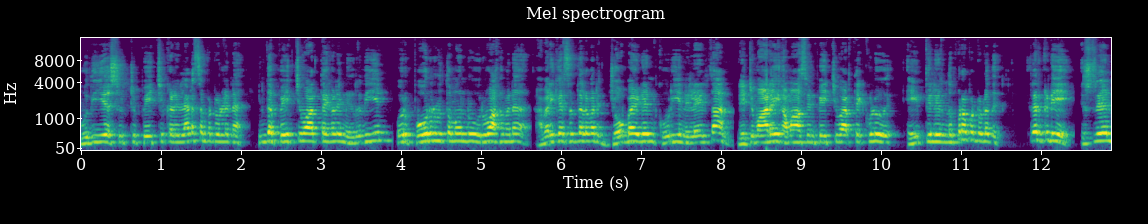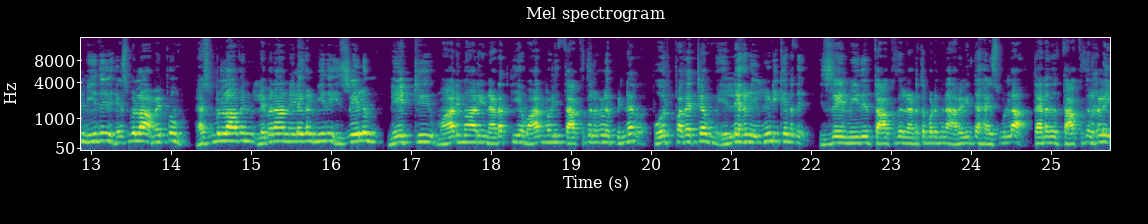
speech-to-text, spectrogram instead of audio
புதிய சுற்று பேச்சுக்களில் அலசப்பட்டுள்ளன. இந்த பேச்சுவார்த்தைகளின் இறுதியில் ஒரு போர் நிறுத்தம் ஒன்று உருவாகும் என அமெரிக்க தலைவர் ஜோ பைடன் கூறிய நிலையில்தான் நேற்று மாலை ஹமாஸின் பேச்சுவார்த்தை குழு எய்த்திலிருந்து புறப்பட்டுள்ளது. இதற்கிடையே இஸ்ரேல் மீது ஹெஸ்புல்லா அமைப்பும் ஹெஸ்புல்லாவின் லெபனான் நிலைகள் மீது இஸ்ரேலும் நேற்று மாறி மாறி நடத்திய வான்வழி தாக்குதல்களுக்கு பின்னர் போர் பதற்றம் எல்லைகளில் நீடிக்கிறது இஸ்ரேல் மீது தாக்குதல் நடத்தப்படும் என அறிவித்த ஹெஸ்புல்லா தனது தாக்குதல்களை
